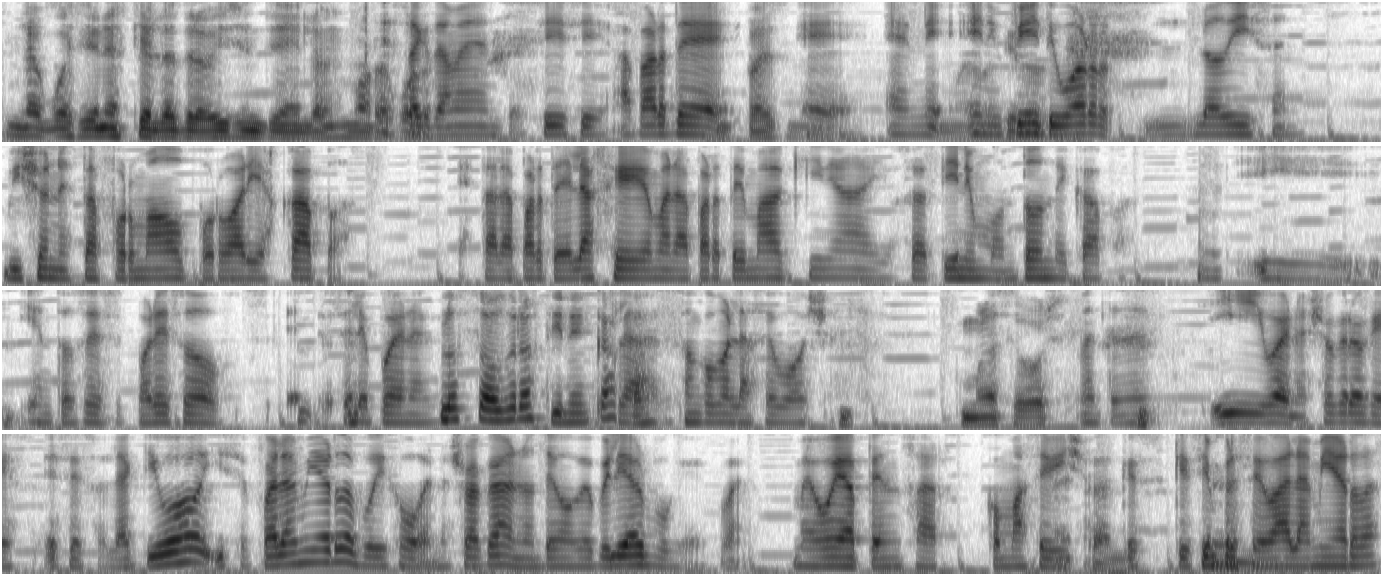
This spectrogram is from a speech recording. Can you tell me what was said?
La cuestión es que el otro Vision tiene los mismos recuerdos. Exactamente, sí, sí. Aparte, eh, en, Infinity. War lo dicen. Vision está formado por varias capas. Está la parte de la gema, la parte máquina, y, o sea, tiene un montón de capas. Y, y entonces por eso se, se le pueden... Los ogros tienen capas. Claro, son como la cebolla. Como la cebolla. ¿Me entendés? Y bueno, yo creo que es, es eso. Le activó y se fue a la mierda, pues dijo, bueno, yo acá no tengo que pelear porque, bueno, me voy a pensar, como hace está. que, siempre Sí. se va a la mierda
